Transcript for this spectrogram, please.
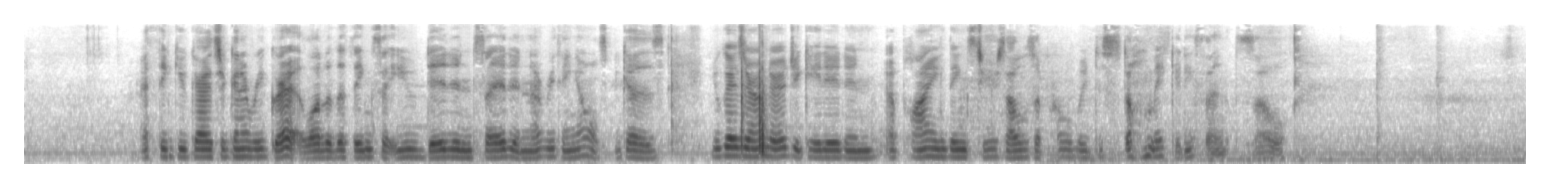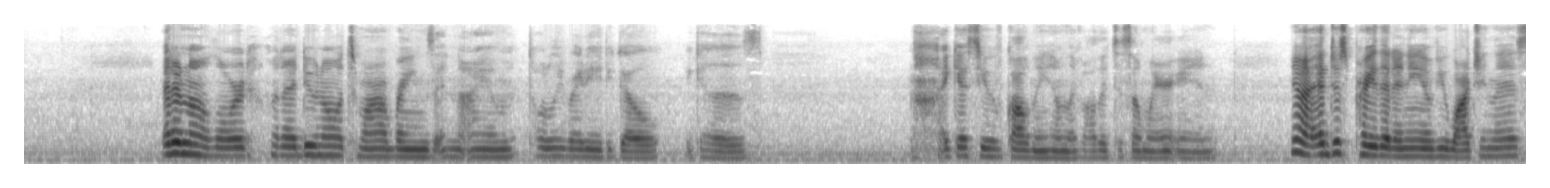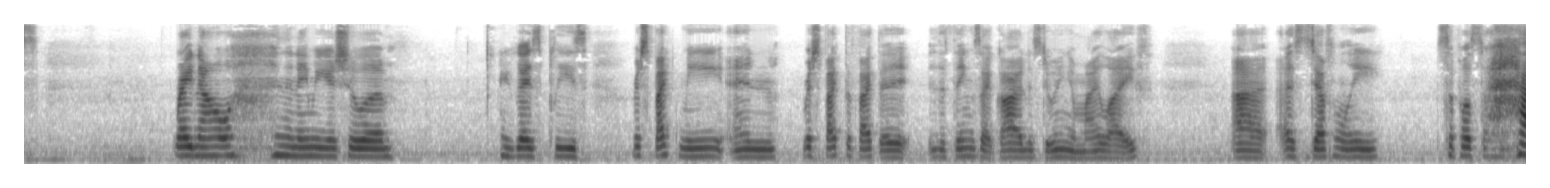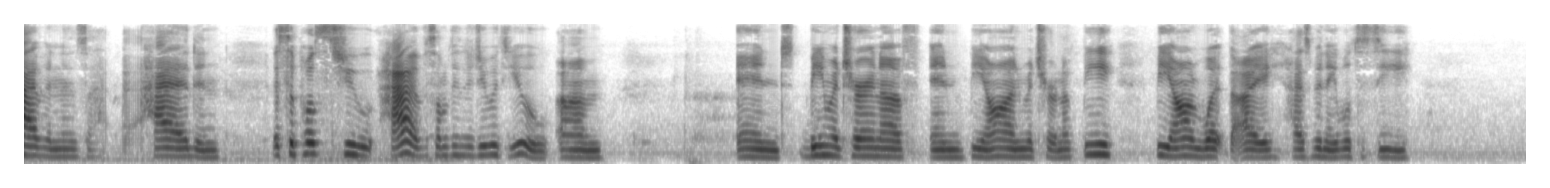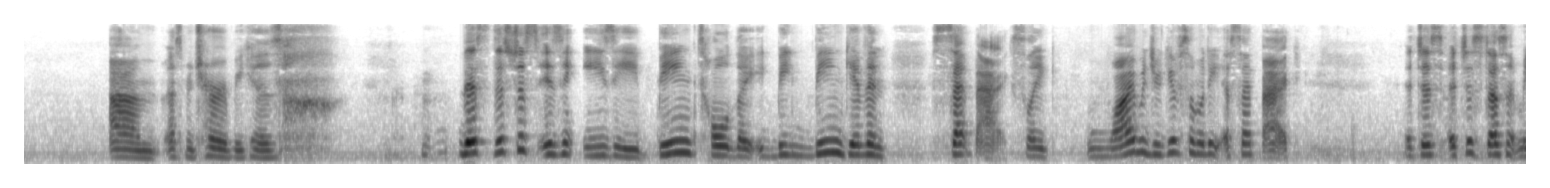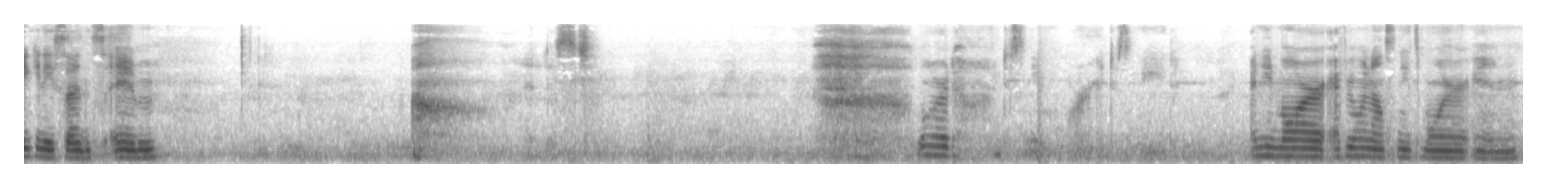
I think you guys are going to regret a lot of the things that you did and said and everything else because you guys are undereducated and applying things to yourselves that probably just don't make any sense. So. I don't know, Lord, but I do know what tomorrow brings, and I am totally ready to go because I guess you have called me, Heavenly Father, to somewhere, and yeah, I just pray that any of you watching this right now, in the name of Yeshua, you guys please respect me and respect the fact that the things that God is doing in my life uh, is definitely supposed to have and is had and is supposed to have something to do with you. Um, and be mature enough and beyond mature enough. Be beyond what the eye has been able to see um, as mature because this this just isn't easy. Being told like being being given setbacks like why would you give somebody a setback it just it just doesn't make any sense and just Lord, I just need more. I just need I need more. Everyone else needs more and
